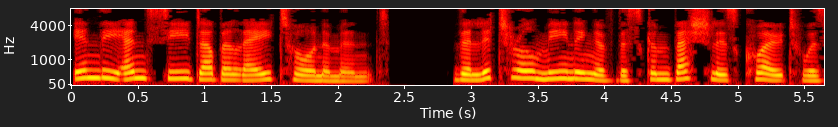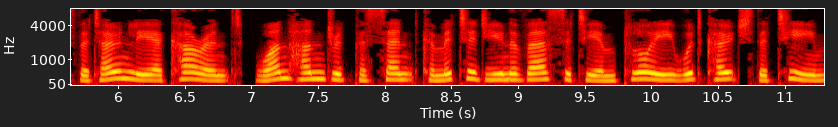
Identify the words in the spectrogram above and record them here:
in the NCAA tournament. The literal meaning of the Schembechler's quote was that only a current, 100% committed university employee would coach the team,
